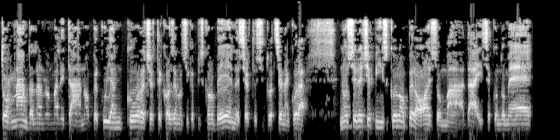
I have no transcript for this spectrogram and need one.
tornando alla normalità, no? per cui ancora certe cose non si capiscono bene, certe situazioni ancora non si recepiscono, però insomma, dai, secondo me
